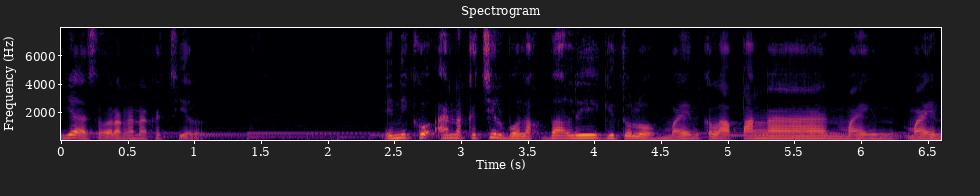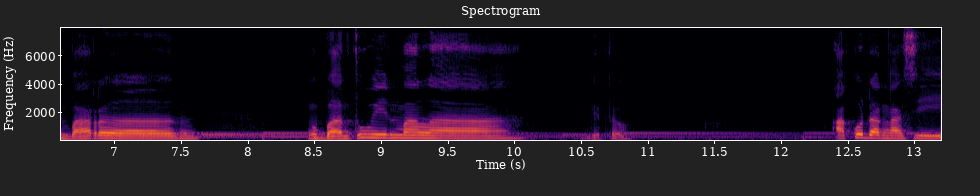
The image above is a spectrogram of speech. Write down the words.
Iya, seorang anak kecil. Ini kok anak kecil bolak-balik gitu loh, main ke lapangan, main main bareng, ngebantuin malah gitu. Aku udah ngasih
